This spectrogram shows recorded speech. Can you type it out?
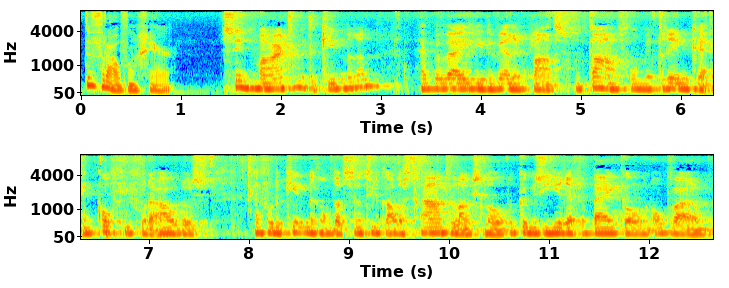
de vrouw van Ger. Sint Maarten met de kinderen hebben wij hier de werkplaats een tafel met drinken en koffie voor de ouders en voor de kinderen, omdat ze natuurlijk alle straten langs lopen, kunnen ze hier even bijkomen, opwarmen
